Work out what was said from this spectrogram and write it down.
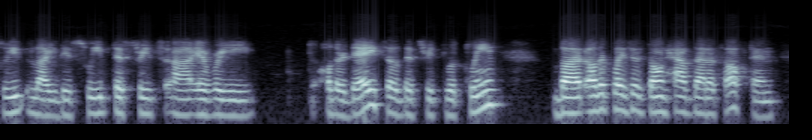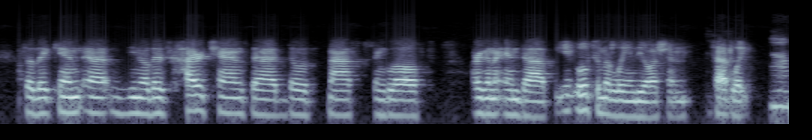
sweep, like they sweep the streets uh, every other day, so the streets look clean. But other places don't have that as often so they can, uh, you know, there's higher chance that those masks and gloves are going to end up ultimately in the ocean, sadly. Yeah.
